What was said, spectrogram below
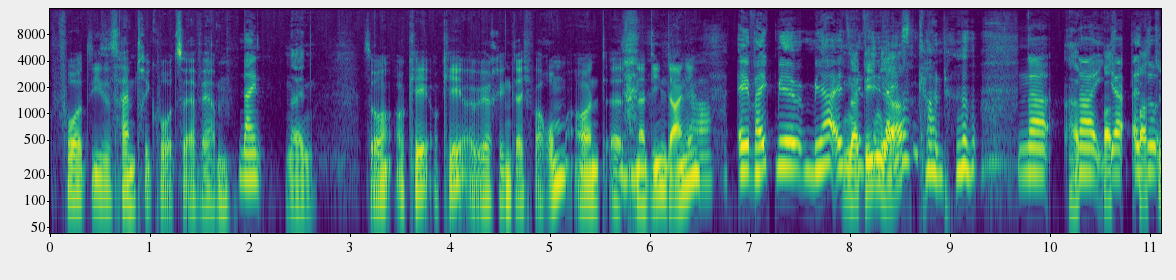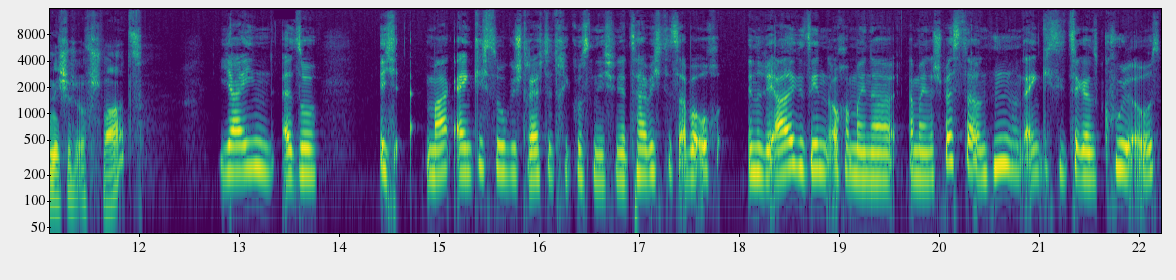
vor, dieses Heimtrikot zu erwerben? Nein. Nein. So, okay, okay, wir reden gleich warum. Und äh, Nadine, Daniel? Ja. Ey, weil ich mir mehr als Nadine, ich ja? leisten kann. Na, Hab, na, warst, ja, warst also, du nicht auf schwarz? jein, also, ich mag eigentlich so gestreifte Trikots nicht. Und jetzt habe ich das aber auch in real gesehen, auch an meiner, an meiner Schwester und hm, und eigentlich sieht's ja ganz cool aus.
